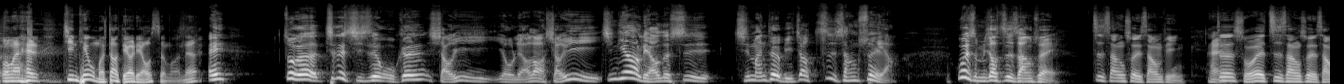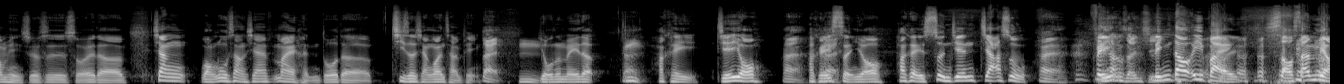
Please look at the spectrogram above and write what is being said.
我们来，今天我们到底要聊什么呢？哎，做个这个，其实我跟小易有聊到，小易今天要聊的是，其实蛮特别，叫智商税啊。为什么叫智商税？智商税商品，这是所谓智商税商品，就是所谓的像网络上现在卖很多的汽车相关产品，对，嗯，有的没的，嗯，它可以节油，哎，它可以省油，它可以瞬间加速，哎，非常神奇，零到一百 少三秒。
